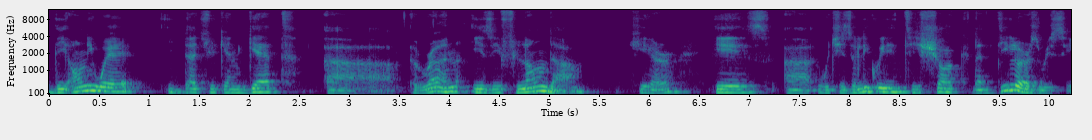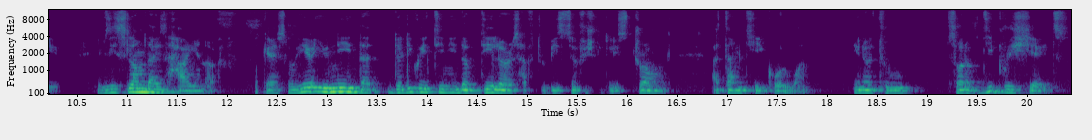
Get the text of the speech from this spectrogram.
the only way that you can get uh, a run is if lambda here is, uh, which is a liquidity shock that dealers receive, if this lambda is high enough. Okay, so here you need that the liquidity need of dealers have to be sufficiently strong at time t equal one, you know, to sort of depreciate,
